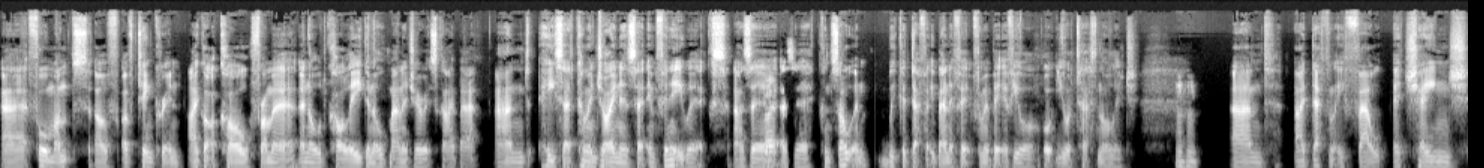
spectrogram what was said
uh, four months of of tinkering, I got a call from a, an old colleague, an old manager at Skybet, and he said, "Come and join us at Infinity Works as a right. as a consultant. We could definitely benefit from a bit of your your test knowledge." Mm-hmm. And I definitely felt a change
